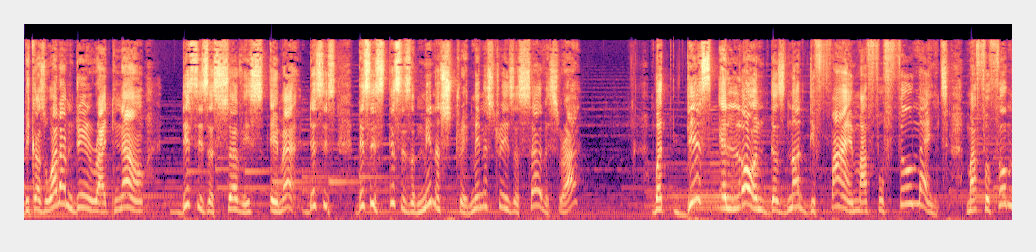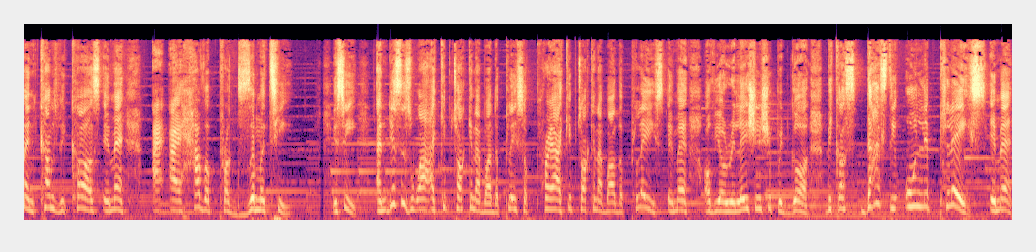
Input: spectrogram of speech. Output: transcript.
Because what I'm doing right now, this is a service, amen. This is this is this is a ministry. Ministry is a service, right? But this alone does not define my fulfillment. My fulfillment comes because, amen, I, I have a proximity. You see, and this is why I keep talking about the place of prayer. I keep talking about the place, amen, of your relationship with God, because that's the only place, amen,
